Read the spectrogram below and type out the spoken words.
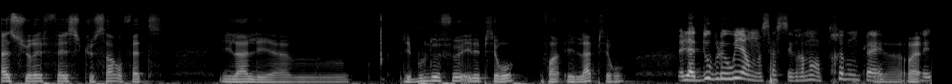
assurés face que ça en fait. Il a les, les boules de feu et les pyros. Enfin, et la pyro. La double win, ça c'est vraiment un très bon play. Et, euh, ouais, Mais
